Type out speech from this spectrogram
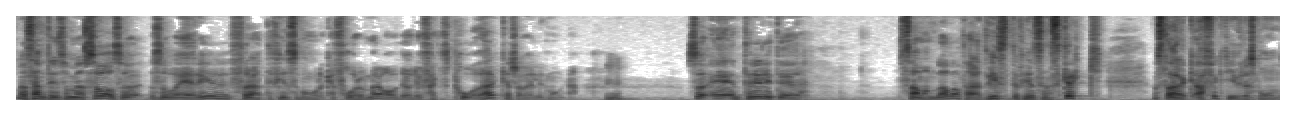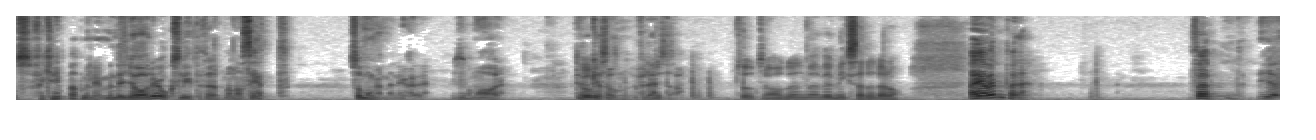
men samtidigt som jag sa så, så är det ju för att det finns så många olika former av det och det faktiskt påverkar så väldigt många. Så är inte det lite sammanblandat här? Att visst, det finns en skräck, en stark affektiv respons förknippat med det, men det gör det också lite för att man har sett så många människor som har dukat under för detta. Så ja, är väl mixade där då. Nej, jag vet inte. För att jag,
